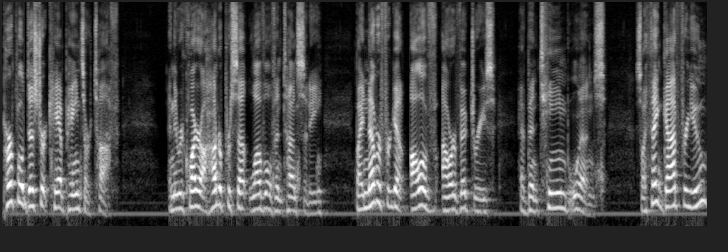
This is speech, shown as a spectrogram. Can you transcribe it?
Purple District campaigns are tough, and they require a 100% level of intensity, but I never forget all of our victories have been team wins. So I thank God for you,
